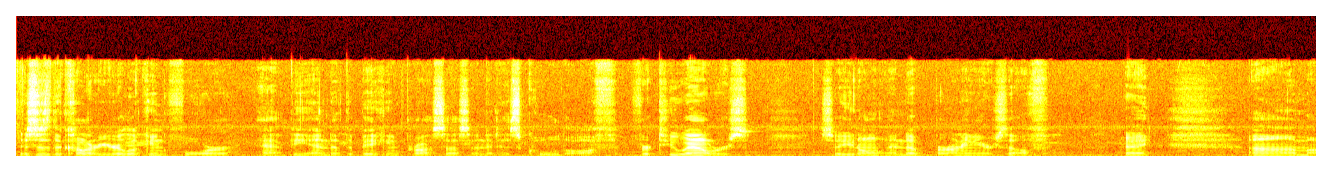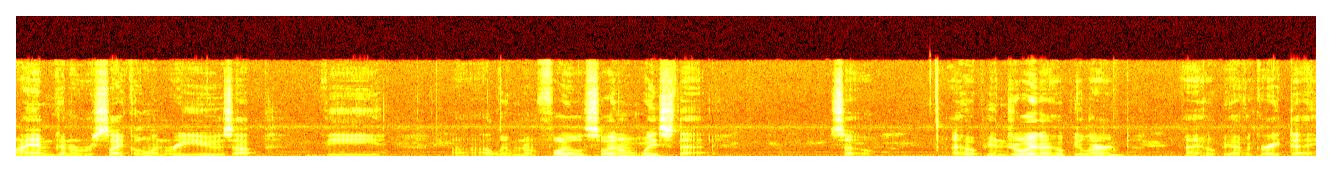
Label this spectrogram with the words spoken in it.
This is the color you're looking for at the end of the baking process, and it has cooled off for two hours, so you don't end up burning yourself. Okay. Um, I am going to recycle and reuse up the uh, aluminum foil so I don't waste that. So, I hope you enjoyed, I hope you learned, I hope you have a great day.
